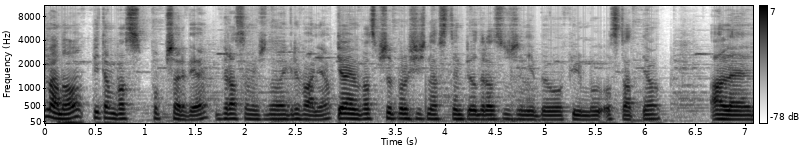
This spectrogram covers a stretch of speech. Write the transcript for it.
Siemano, witam was po przerwie. Wracam już do nagrywania. Chciałem was przeprosić na wstępie od razu, że nie było filmu ostatnio, ale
